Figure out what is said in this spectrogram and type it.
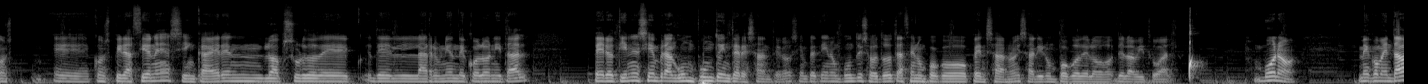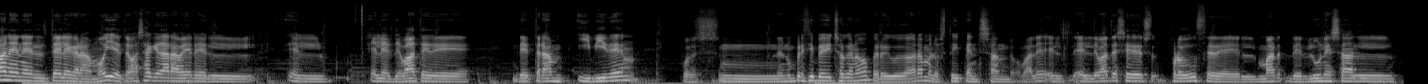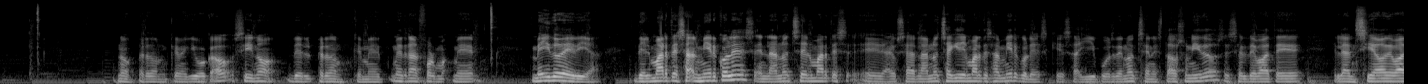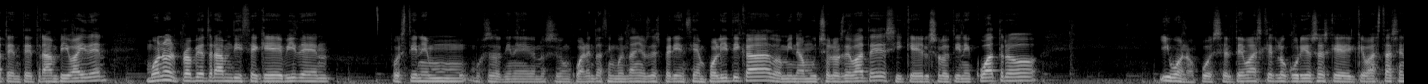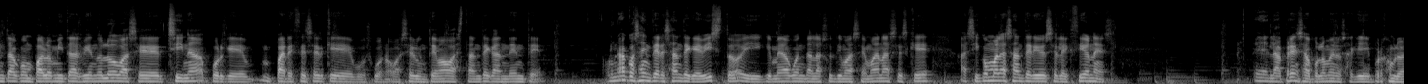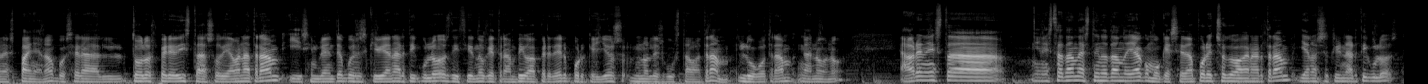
eh, conspiraciones, sin caer en lo absurdo de, de, la reunión de Colón y tal, pero tienen siempre algún punto interesante, ¿no? Siempre tienen un punto y sobre todo te hacen un poco pensar, ¿no? Y salir un poco de lo, de lo habitual. Bueno, me comentaban en el Telegram, oye, ¿te vas a quedar a ver el, el, el debate de, de Trump y Biden? Pues mm, en un principio he dicho que no, pero ahora me lo estoy pensando, ¿vale? El, debate se produce del, del lunes al... No, perdón, que me he equivocado. Sí, no, del, perdón, que me, me, transforma, me, me he ido de día. Del martes al miércoles, en la noche del martes, eh, o sea, en la noche aquí del martes al miércoles, que es allí pues de noche en Estados Unidos, es el debate, el ansiado debate entre Trump y Biden. Bueno, el propio Trump dice que Biden pues tiene, pues eso, tiene, no sé, son 40 o 50 años de experiencia en política, domina mucho los debates y que él solo tiene cuatro. Y bueno, pues el tema es que es lo curioso es que el que va a estar sentado con palomitas viéndolo va a ser China, porque parece ser que, pues bueno, va a ser un tema bastante candente. Una cosa interesante que he visto y que me he dado cuenta en las últimas semanas es que, así como en las anteriores elecciones, la prensa, por lo menos aquí, por ejemplo en España, ¿no? Pues era todos los periodistas odiaban a Trump y simplemente pues escribían artículos diciendo que Trump iba a perder porque ellos no les gustaba Trump. Luego Trump ganó, ¿no? Ahora en esta, en esta tanda estoy notando ya como que se da por hecho que va a ganar Trump, ya no se escriben artículos.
